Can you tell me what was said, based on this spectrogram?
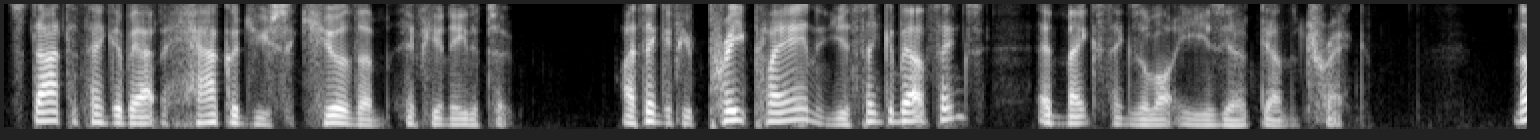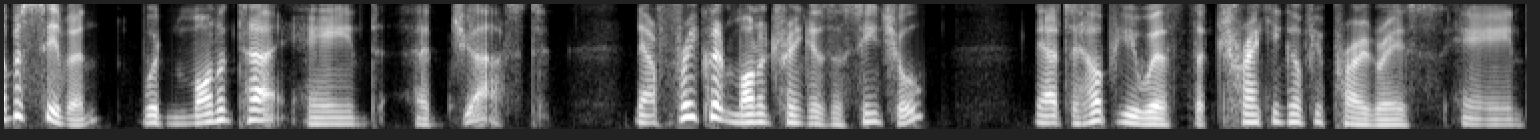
start to think about how could you secure them if you needed to. I think if you pre plan and you think about things, it makes things a lot easier down the track. Number seven would monitor and adjust. Now, frequent monitoring is essential now to help you with the tracking of your progress and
